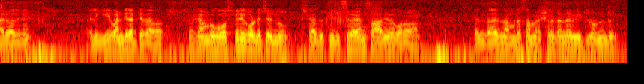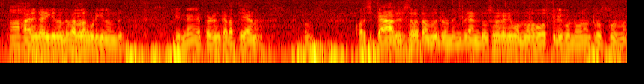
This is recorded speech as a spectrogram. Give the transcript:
ആരോ അതിനെ അല്ലെങ്കിൽ വണ്ടി തട്ടിയതാവാം. പക്ഷെ നമ്മൾ ഹോസ്പിറ്റലിൽ കൊണ്ടു ചെന്നു പക്ഷെ അത് തിരിച്ചു വരാൻ സാധ്യത കുറവാണ്. എന്തായാലും നമ്മുടെ സംരക്ഷണം തന്നെ വീട്ടിലുണ്ട്. ആഹാരം കഴിക്കുന്നുണ്ട് വെള്ളം കുടിക്കുന്നുണ്ട്. പിന്നെ എപ്പോഴും കിടത്തുകയാണ് അപ്പം കുറച്ച് ടാബ്ലറ്റ്സുകൾ തന്നിട്ടുണ്ട്. ഇനിയിപ്പോൾ രണ്ട് ദിവസം കഴിയുമ്പോൾ ഒന്നുകൂടെ ഹോസ്പിറ്റലിൽ കൊണ്ടുപോകണം. ട്രിപ്പ് ഒന്ന്.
